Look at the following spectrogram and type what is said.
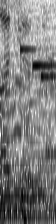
legend.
